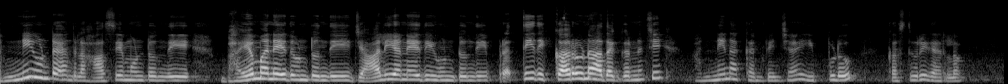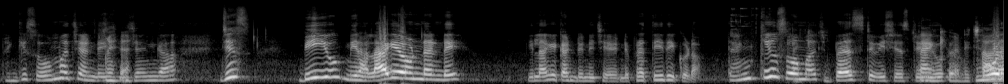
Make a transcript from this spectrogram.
అన్నీ ఉంటాయి అందులో హాస్యం ఉంటుంది భయం అనేది ఉంటుంది జాలి అనేది ఉంటుంది ప్రతిదీ కరుణ దగ్గర నుంచి అన్నీ నాకు కనిపించాయి ఇప్పుడు కస్తూరి గారిలో థ్యాంక్ యూ సో మచ్ అండి నిజంగా జస్ట్ బియు యూ మీరు అలాగే ఉండండి ఇలాగే కంటిన్యూ చేయండి ప్రతిదీ కూడా thank you so much best wishes to you more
